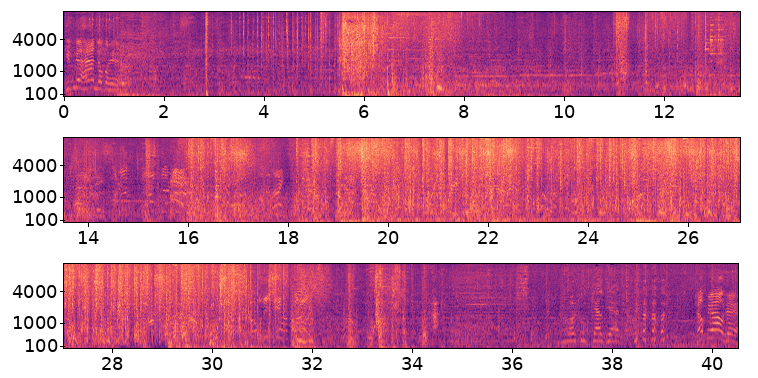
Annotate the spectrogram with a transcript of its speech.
Give me a hand over here. More good Galdian. Help me out here.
